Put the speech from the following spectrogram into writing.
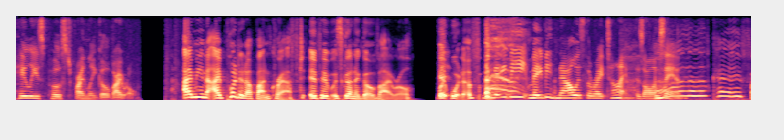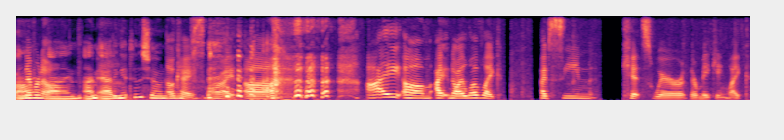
Haley's post finally go viral. I mean, I put it up on Craft. If it was gonna go viral, But- it would have. Maybe, maybe now is the right time. Is all I'm saying. Okay, fine. never know. Fine. I'm adding it to the show notes. Okay. All right. Uh, I um I no I love like I've seen kits where they're making like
